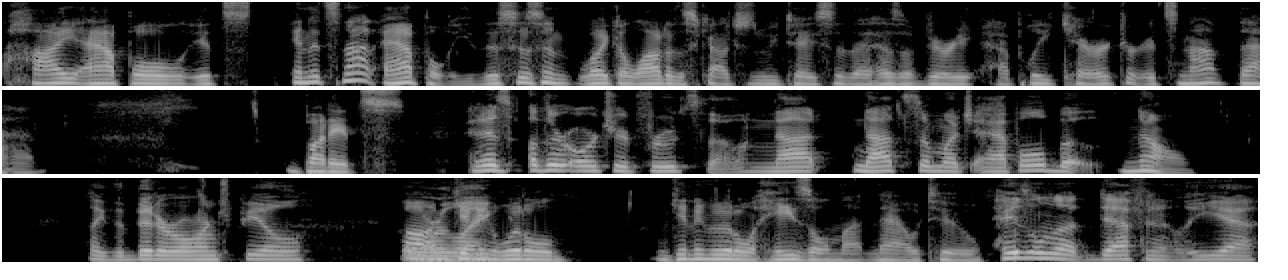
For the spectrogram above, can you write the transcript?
high apple, it's and it's not appley. This isn't like a lot of the scotches we tasted that has a very appley character. It's not that. But it's it has other orchard fruits though. Not not so much apple, but no. like the bitter orange peel Oh, or I'm getting like a little I'm getting a little hazelnut now too. hazelnut. Definitely, yeah.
